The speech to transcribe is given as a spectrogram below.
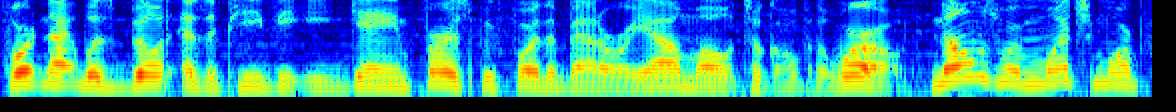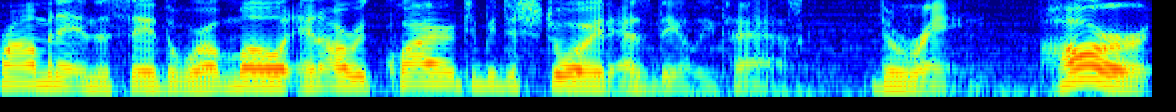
Fortnite was built as a PvE game first before the Battle Royale mode took over the world. Gnomes were much more prominent in the Save the World mode and are required to be destroyed as daily tasks. The Ring. Horror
